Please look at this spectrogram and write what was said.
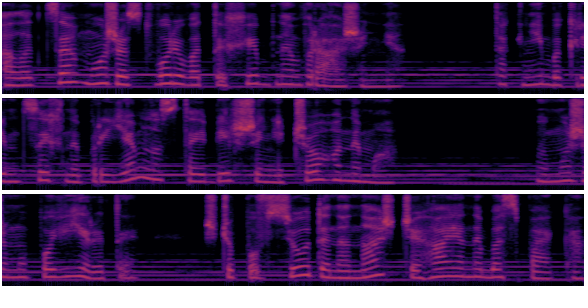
Але це може створювати хибне враження, так ніби крім цих неприємностей більше нічого нема. Ми можемо повірити, що повсюди на нас чигає небезпека.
